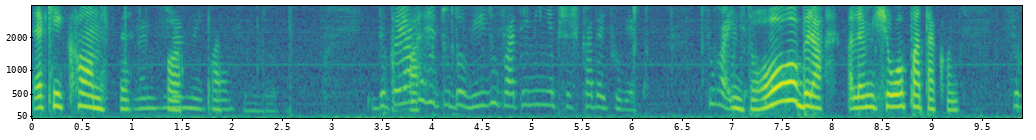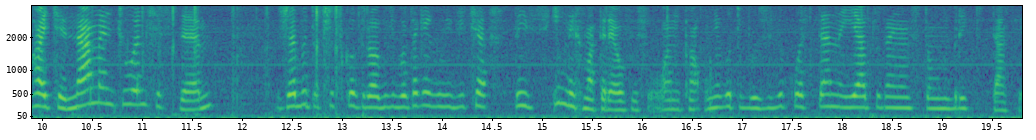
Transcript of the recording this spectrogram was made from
Jakie konfy. Nawet żadnej konfy nie. Tylko ja mówię tu do widzów, a ty mi nie przeszkadzaj człowieku. Słuchajcie, Dobra, ale mi się łopata kończy. słuchajcie, namęczyłem się z tym, żeby to wszystko zrobić, bo tak jak widzicie, to jest z innych materiałów już u Enka. U niego tu były zwykłe steny, ja tutaj mam stone bricki takie.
